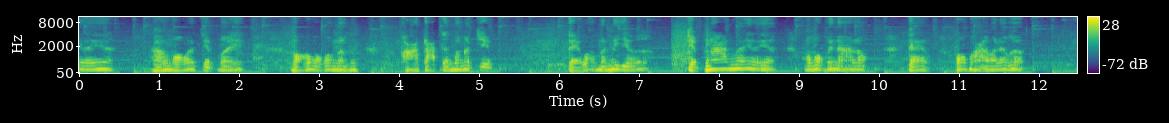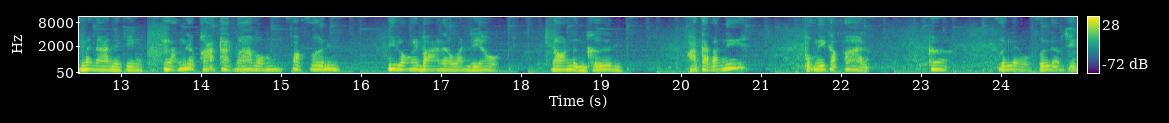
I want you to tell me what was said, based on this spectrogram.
อะไรเงี้ยถามหมอว่าเจ็บไหมหมอก็บอกว่ามันผ่าตัดแต่มันก็เจ็บ แต่ว่ามันไม่เยอะ เจ็บนานไหมอะไรเงี้ยหมอบอกไม่นานหรอก แต่พอผ่ามาแล้วก็ ไม่นานจริงๆ หลังจากผ่าตัดมาผมพักฟื้นที่โรงพยาบาลนวันเดียว นอนหนึ่งคืน ผ่าตัดวันนี้พรุ่งนี้กลับบ้าน ก็ฟื้นเร็วฟื้นเร็วจริง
